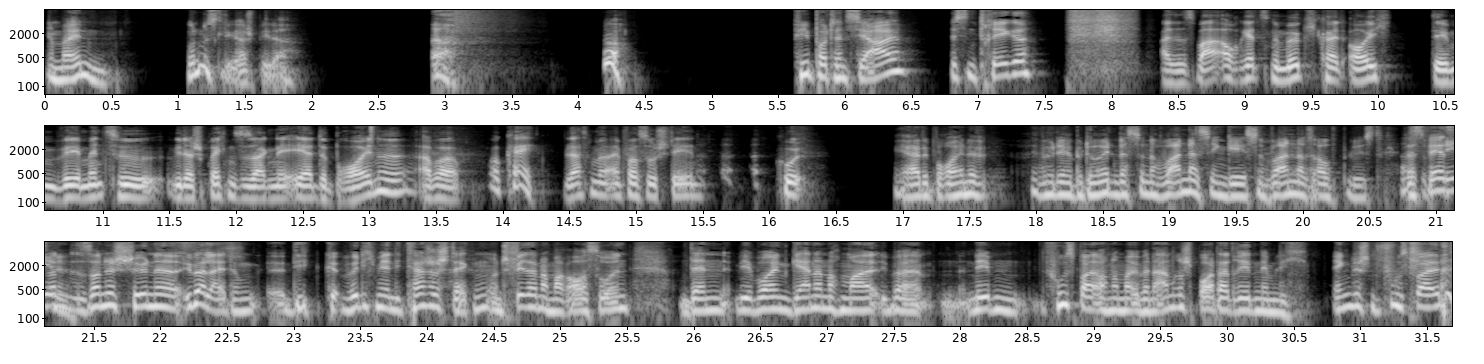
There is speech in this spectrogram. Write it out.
Immerhin Bundesligaspieler. Ja. ja. Viel Potenzial, bisschen träge. Also es war auch jetzt eine Möglichkeit, euch dem vehement zu widersprechen, zu sagen, ne, eher De Bräune, aber okay, lassen wir einfach so stehen. Cool. Ja, De Bräune würde ja bedeuten, dass du noch woanders hingehst und woanders aufblühst. Hast das wäre so, so, eine schöne Überleitung. Die würde ich mir in die Tasche stecken und später noch mal rausholen, denn wir wollen gerne noch mal über neben Fußball auch noch mal über eine andere Sportart reden, nämlich englischen Fußball.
